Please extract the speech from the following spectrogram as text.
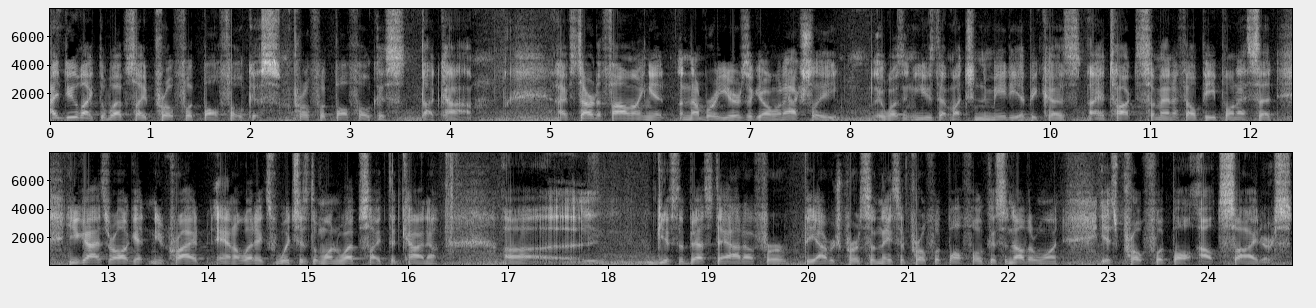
I do like the website Pro Football Focus, profootballfocus.com. I've started following it a number of years ago, and actually, it wasn't used that much in the media because I had talked to some NFL people, and I said, "You guys are all getting your crowd analytics. Which is the one website that kind of uh, gives the best data for the average person. They said Pro Football Focus. Another one is Pro Football Outsiders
